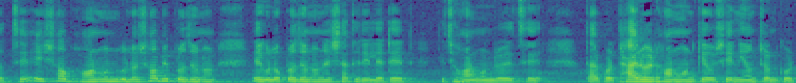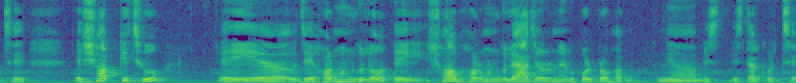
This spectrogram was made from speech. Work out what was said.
হচ্ছে, এই সব হরমোনগুলো সবই প্রজনন, এগুলো প্রজননের সাথে রিলেটেড কিছু হরমোন রয়েছে। তারপর থাইরয়েড হরমোনকেও সে নিয়ন্ত্রণ করছে। এই সব কিছু, এই যে হরমোনগুলো এই সব হরমোনগুলো আচরণের উপর প্রভাব বিস্তার করছে।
